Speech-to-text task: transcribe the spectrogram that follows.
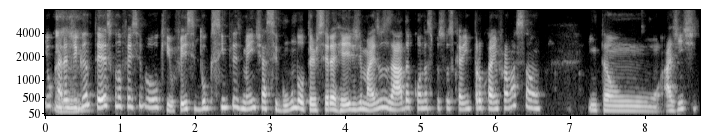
E o cara é uhum. é gigantesco no Facebook. O Facebook simplesmente é a segunda ou terceira rede mais usada quando as pessoas querem procurar informação. Então, a gente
